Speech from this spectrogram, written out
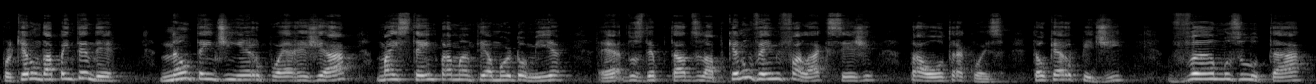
Porque não dá para entender. Não tem dinheiro para o RGA, mas tem para manter a mordomia é, dos deputados lá. Porque não vem me falar que seja para outra coisa. Então quero pedir, vamos lutar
